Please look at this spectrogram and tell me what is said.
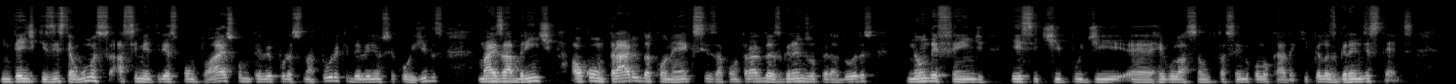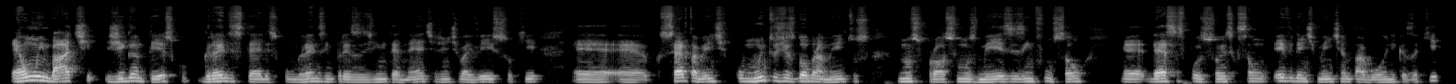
entende que existem algumas assimetrias pontuais, como TV por assinatura, que deveriam ser corrigidas, mas a Brint, ao contrário da Conexis, ao contrário das grandes operadoras, não defende esse tipo de é, regulação que está sendo colocada aqui pelas grandes teles. É um embate gigantesco, grandes teles com grandes empresas de internet. A gente vai ver isso aqui é, é, certamente com muitos desdobramentos nos próximos meses, em função é, dessas posições que são evidentemente antagônicas aqui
